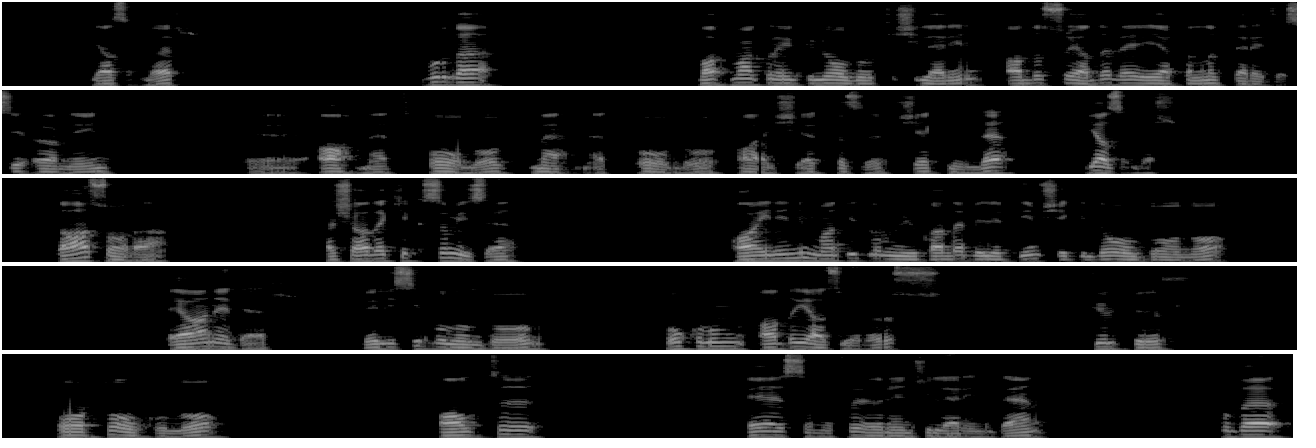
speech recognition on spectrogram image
yazılır. Burada bakmakla yükümlü olduğu kişilerin adı, soyadı ve yakınlık derecesi örneğin e, Ahmet oğlu, Mehmet oğlu, Ayşe kızı şeklinde yazılır. Daha sonra aşağıdaki kısım ise ailenin maddi durumu yukarıda belirttiğim şekilde olduğunu beyan eder. Velisi bulunduğum okulun adı yazıyoruz. Kültür Ortaokulu 6 E sınıfı öğrencilerinden burada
